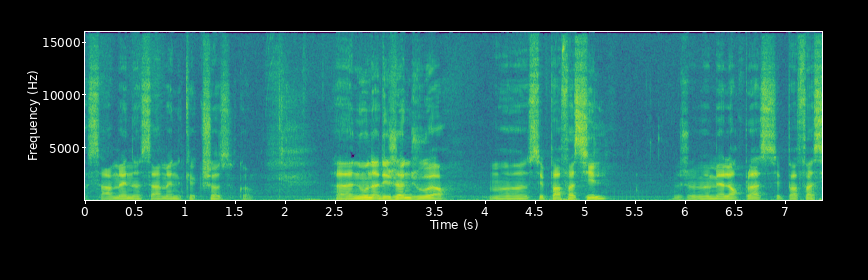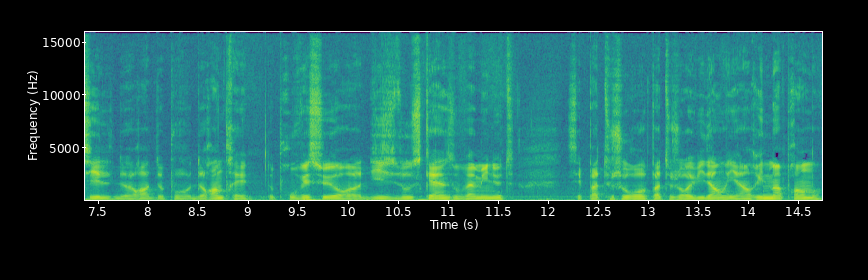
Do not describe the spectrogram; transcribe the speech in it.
ça, amène, ça amène quelque chose. Euh, nous, on a des jeunes joueurs. Euh, c'est pas facile. Je me mets à leur place. C'est pas facile de, de, de, rentrer, de prouver sur 10, 12, 15 ou 20 minutes. C'est pas toujours, pas toujours évident. Il y a un rythme à prendre.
